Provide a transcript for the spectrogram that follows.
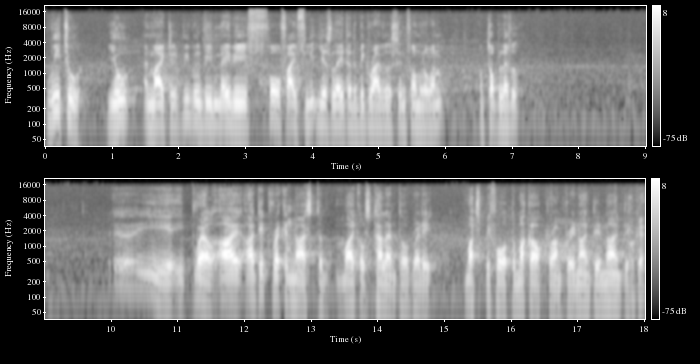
we two, you and Michael, we will be maybe four or five years later the big rivals in Formula One on top level? Uh, well, I, I did recognize the Michael's talent already much before the Macau Grand Prix 1990. Okay.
